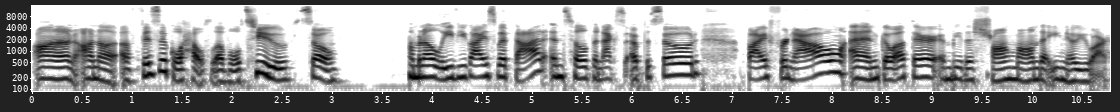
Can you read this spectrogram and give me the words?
on, on a, a physical health level, too. So, I'm going to leave you guys with that until the next episode. Bye for now and go out there and be the strong mom that you know you are.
